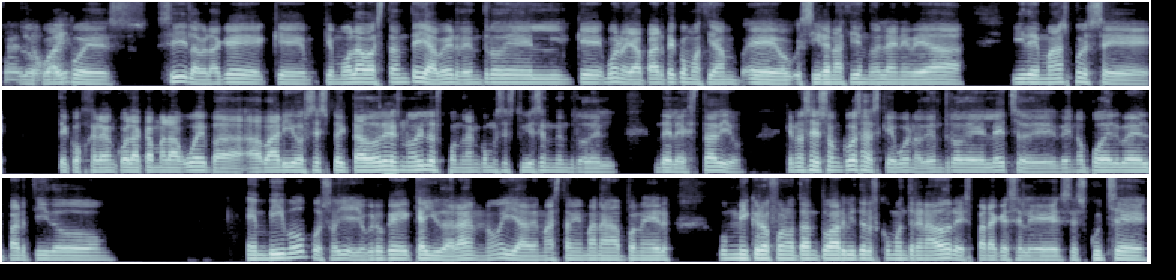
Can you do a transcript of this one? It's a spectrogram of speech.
Lo cual, pues sí, la verdad que, mola bastante. Y a ver, dentro del que, bueno, y aparte, como hacían, eh, siguen haciendo en la NBA y demás, pues eh, te cogerán con la cámara web a, varios espectadores, ¿no? Y los pondrán como si estuviesen dentro del, estadio. Que no sé, son cosas que, bueno, dentro del hecho de, no poder ver el partido en vivo, pues oye, yo creo que, que ayudarán, ¿no? Y además también van a poner un micrófono tanto a árbitros como entrenadores para que se les escuche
